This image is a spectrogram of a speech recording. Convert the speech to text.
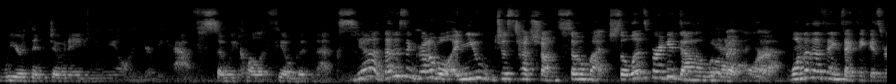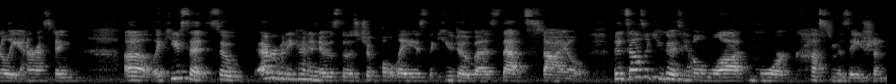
we are then donating a meal on your behalf. So we call it feel good Mex. Yeah, that is incredible. And you just touched on so much. So let's break it down a little Yeah, bit more. yeah. One of the things I think is really interesting, uh, like you said, so everybody kind of knows those Chipotles, the Qdobas, that style. But it sounds like you guys have a lot more customization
